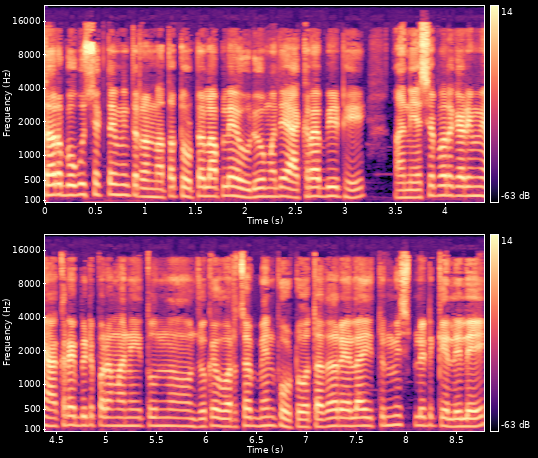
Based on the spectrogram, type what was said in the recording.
तर बघू शकता मित्रांनो आता टोटल आपल्या व्हिडिओमध्ये अकरा बीट आहे आणि अशा प्रकारे मी अकरा बीटप्रमाणे इथून जो काही वरचा मेन फोटो होता तर याला इथून मी स्प्लिट केलेले आहे.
